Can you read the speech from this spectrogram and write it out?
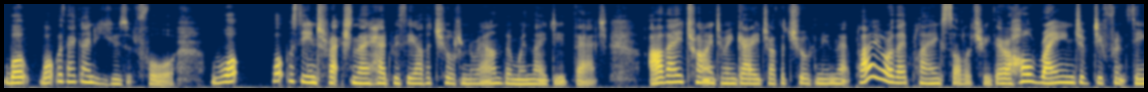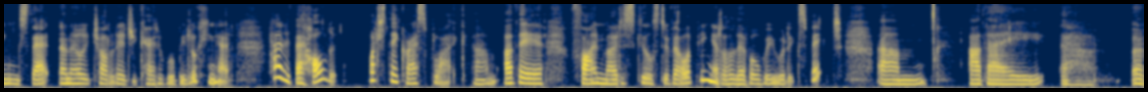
What what were they going to use it for? What what was the interaction they had with the other children around them when they did that? Are they trying to engage other children in that play or are they playing solitary? There are a whole range of different things that an early childhood educator will be looking at. How did they hold it? What's their grasp like? Um, are their fine motor skills developing at a level we would expect? Um, are they, uh, uh,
